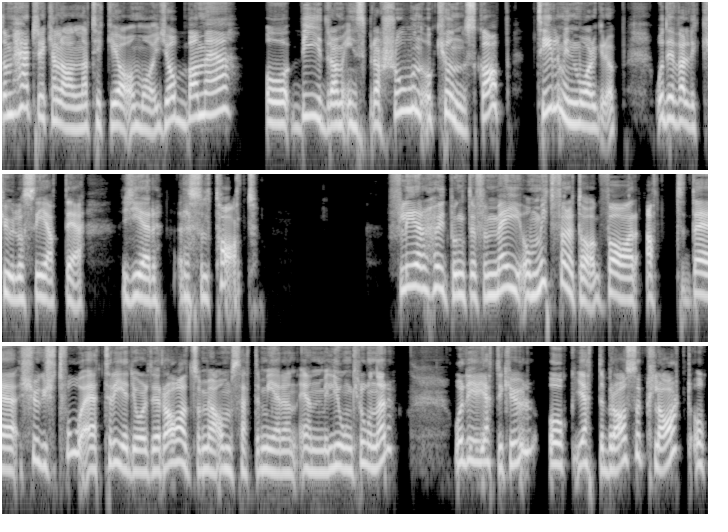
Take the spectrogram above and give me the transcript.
De här tre kanalerna tycker jag om att jobba med och bidra med inspiration och kunskap till min målgrupp. Och Det är väldigt kul att se att det ger resultat. Fler höjdpunkter för mig och mitt företag var att det 2022 är tredje året i rad som jag omsätter mer än en miljon kronor. Och Det är jättekul och jättebra såklart. Och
